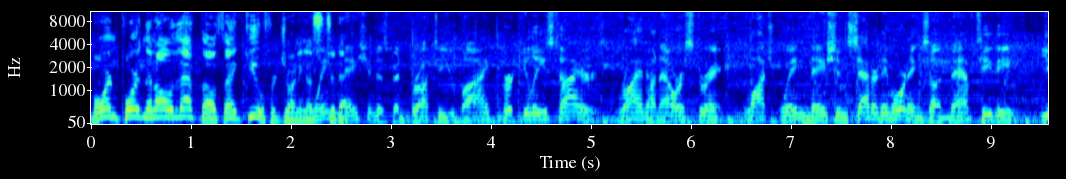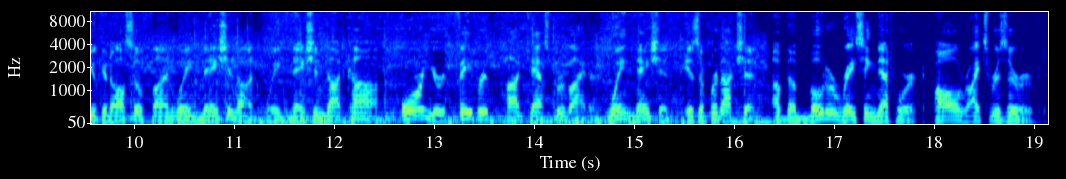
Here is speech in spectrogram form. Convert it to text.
More important than all of that, though, thank you for joining us Wing today. Nation has been brought to you by Hercules Tires. Ride on our strength. Watch Wing Nation Saturday mornings on MAV TV. You can also find Wing Nation on wingnation.com or your favorite podcast provider. Wing Nation is a production of the Motor Racing Network. All rights reserved.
